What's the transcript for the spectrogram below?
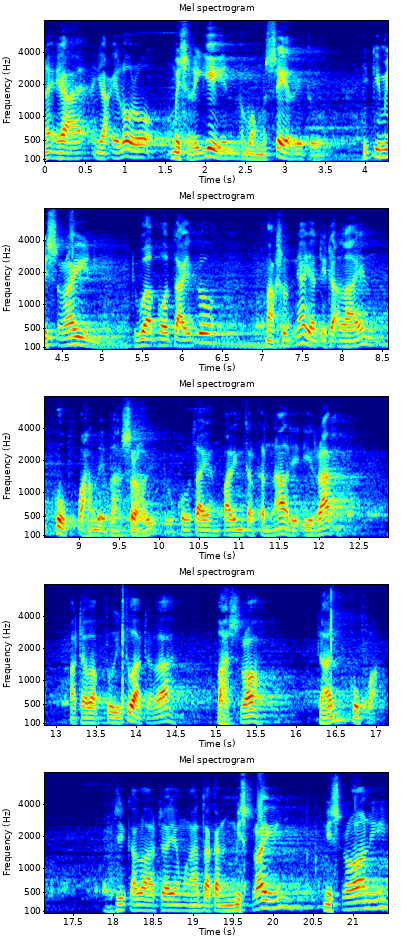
Nek ya ya loro Misriyin wong Mesir itu. Iki Misrain dua kota itu maksudnya ya tidak lain Kufah sampai Basrah itu kota yang paling terkenal di Irak pada waktu itu adalah Basrah dan Kufah. Jadi kalau ada yang mengatakan Misrain, Misrani,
